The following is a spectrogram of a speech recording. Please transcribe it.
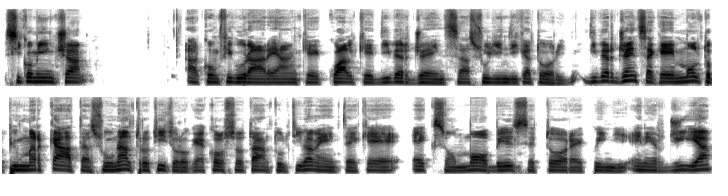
si comincia a configurare anche qualche divergenza sugli indicatori. Divergenza che è molto più marcata su un altro titolo che ha corso tanto ultimamente, che è ExxonMobil, settore quindi energia.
